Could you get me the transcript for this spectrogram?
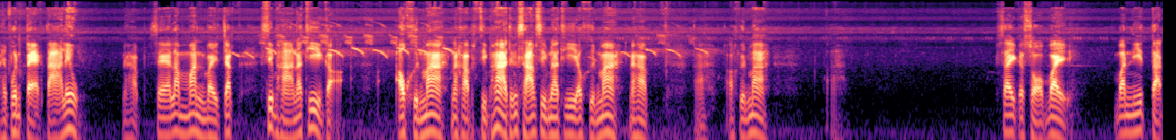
ให้เพิ่อนแตกตาเร็วนะครับแซล่ำมันไว้จัก15นาทีก็เอาขึ้นมานะครับ15ถึง30นาทีเอาขึ้นมานะครับเอาขึ้นมา ใส่กระสอบไว้วันนี้ตัด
